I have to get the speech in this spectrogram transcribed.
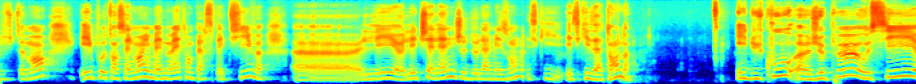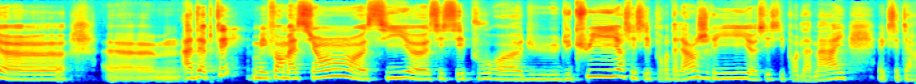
justement et potentiellement ils me mettent en perspective les, les challenges de la maison et ce qu'ils attendent. Et du coup, euh, je peux aussi euh, euh, adapter mes formations si, si c'est pour du, cuir, si c'est pour de la lingerie, si c'est pour de la maille, etc.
